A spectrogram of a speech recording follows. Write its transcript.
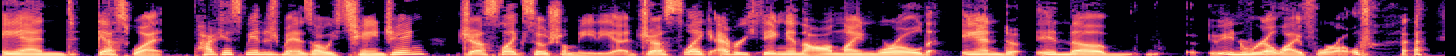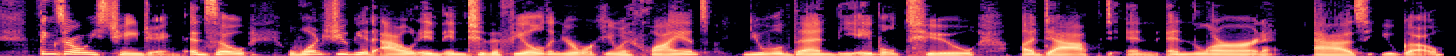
And guess what? Podcast management is always changing, just like social media, just like everything in the online world and in the in real life world. Things are always changing. And so once you get out and into the field and you're working with clients, you will then be able to adapt and, and learn as you go.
